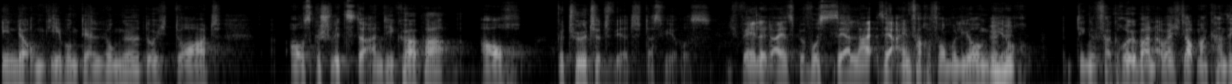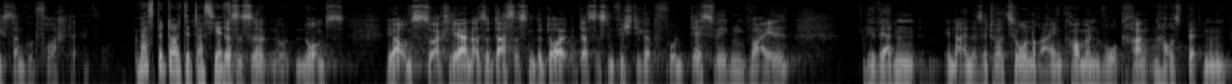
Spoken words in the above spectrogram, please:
in der Umgebung der Lunge durch dort ausgeschwitzte Antikörper auch getötet wird, das Virus. Ich wähle da jetzt bewusst sehr, sehr einfache Formulierungen, die mhm. auch Dinge vergröbern, aber ich glaube, man kann sich dann gut vorstellen. Was bedeutet das jetzt? Und das ist äh, nur, nur ums, ja, ums zu erklären. Also das ist ein Bedeut das ist ein wichtiger Befund deswegen, weil wir werden in eine Situation reinkommen, wo Krankenhausbetten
